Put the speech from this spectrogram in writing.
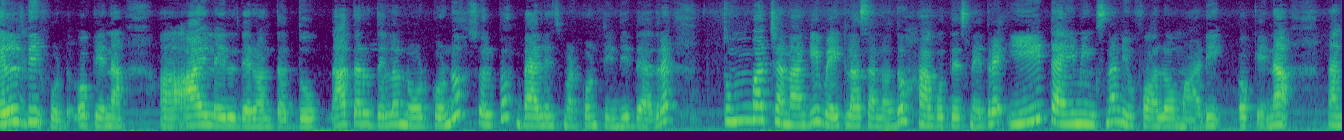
ಹೆಲ್ದಿ ಫುಡ್ ಓಕೆನಾ ಆಯಿಲ್ ಇಲ್ಲದೆ ಇರೋವಂಥದ್ದು ಆ ಥರದ್ದೆಲ್ಲ ನೋಡ್ಕೊಂಡು ಸ್ವಲ್ಪ ಬ್ಯಾಲೆನ್ಸ್ ಮಾಡ್ಕೊಂಡು ತಿಂದಿದ್ದೆ ಆದ್ರೆ ತುಂಬಾ ಚೆನ್ನಾಗಿ ವೆಯ್ಟ್ ಲಾಸ್ ಅನ್ನೋದು ಆಗುತ್ತೆ ಸ್ನೇಹಿತರೆ. ಈ ಟೈಮಿಂಗ್ಸ್ನ ನೀವು ಫಾಲೋ ಮಾಡಿ ಓಕೆನಾ ನಾನು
